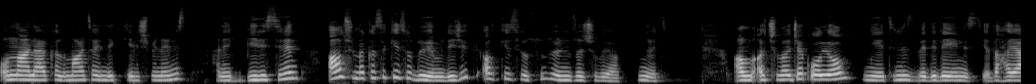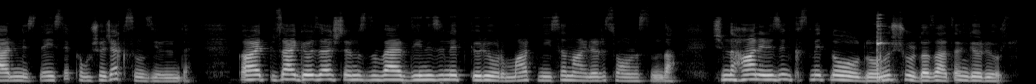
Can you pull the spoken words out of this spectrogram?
onunla alakalı Mart ayındaki gelişmeleriniz hani birisinin al şu makası kes düğümü diyecek. Alıp kesiyorsunuz önünüz açılıyor. Evet. Açılacak o yol niyetiniz ve dileğiniz ya da hayaliniz neyse kavuşacaksınız yönünde. Gayet güzel gözyaşlarınızı verdiğinizi net görüyorum Mart, Nisan ayları sonrasında. Şimdi hanenizin kısmetli olduğunu şurada zaten görüyoruz.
